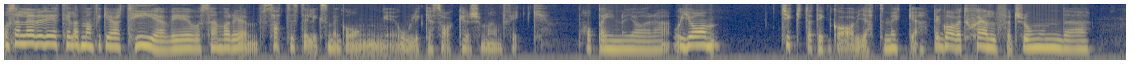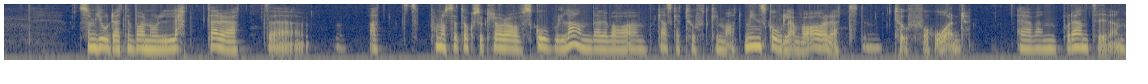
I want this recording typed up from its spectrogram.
Och sen ledde det till att man fick göra TV och sen var det, sattes det liksom igång olika saker som man fick hoppa in och göra. Och jag tyckte att det gav jättemycket. Det gav ett självförtroende som gjorde att det var nog lättare att, eh, att på något sätt också klara av skolan där det var ganska tufft klimat. Min skola var rätt tuff och hård även på den tiden.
